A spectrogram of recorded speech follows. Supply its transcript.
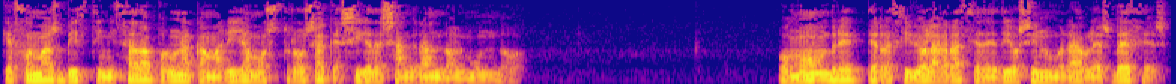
que fue más victimizada por una camarilla monstruosa que sigue desangrando al mundo. Como hombre que recibió la gracia de Dios innumerables veces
